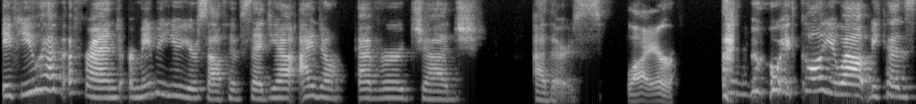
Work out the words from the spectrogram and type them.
if you have a friend, or maybe you yourself have said, Yeah, I don't ever judge others. Liar. We'd call you out because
